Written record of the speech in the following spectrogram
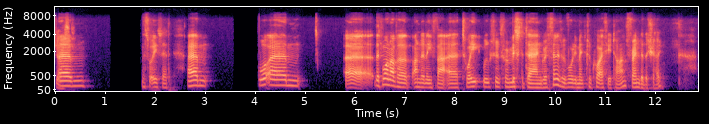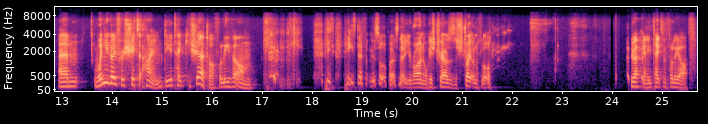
Just. Um, that's what he said. Um, what? Um, uh, there's one other underneath that uh, tweet, which was from Mr. Dan Griffin, as we've already mentioned quite a few times, friend of the show. Um, when you go for a shit at home, do you take your shirt off or leave it on? he, he's definitely the sort of person at a urinal. His trousers are straight on the floor. You reckon he takes them fully off?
